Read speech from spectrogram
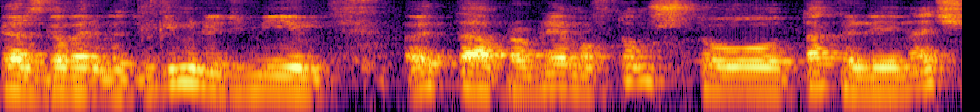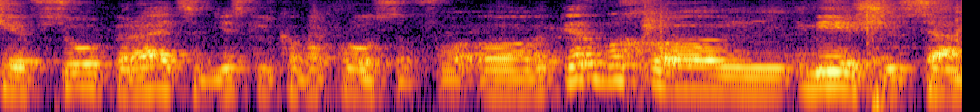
разговаривать с другими людьми, это проблема в том, что так или иначе все упирается в несколько вопросов. Э, Во-первых, э, имеющиеся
